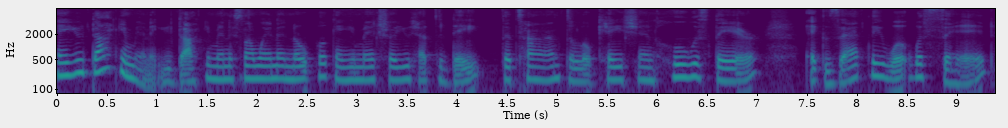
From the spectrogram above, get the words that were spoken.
and you document it. You document it somewhere in a notebook and you make sure you have the date, the time, the location, who was there, exactly what was said,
